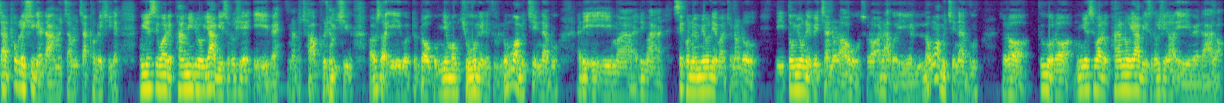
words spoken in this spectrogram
ကြထုတ်လို့ရှိတယ်ဒါမကြမကြထုတ်လို့ရှိတယ်မှုရေးဆေးဝါးတွေဖမ်းမိလို့ရပြီဆိုလို့ရှိရင် AA ပဲနော်တခြားဖွဲ့လို့မရှိဘူးဘာလို့ဆိုတော့ AA ကိုတော်တော်ကိုမြေမောင်ချိုးနေတယ်သူလုံးဝမချင်တတ်ဘူးအဲ့ဒီ AA မှာအဲ့ဒီမှာစေကွန်မျိုးနေမှာကျွန်တော်တို့ဒီ၃မျိုးနေပဲခြံတော့တာဟုတ်ဆိုတော့အဲ့ဒါကို AA လုံးဝမချင်တတ်ဘူးဆိုတော့သူ့ကိုတော့မှုရေးဆေးဝါးတွေဖမ်းလို့ရပြီဆိုလို့ရှိရင်တော့ AA ပဲဒါတော့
